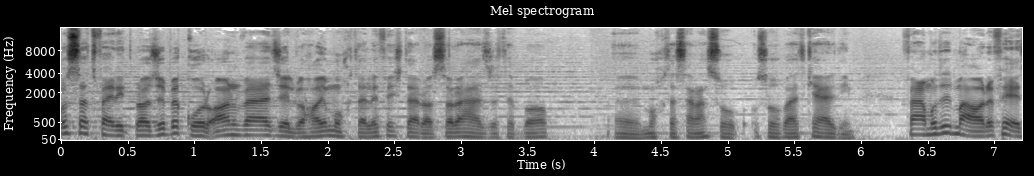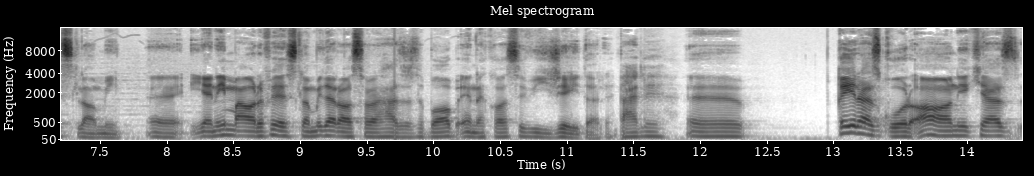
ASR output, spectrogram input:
استاد فرید راجع به قرآن و جلوه های مختلفش در آثار حضرت باب مختصرا صحبت کردیم. فرمودید معارف اسلامی یعنی معارف اسلامی در آثار حضرت باب انعکاس ویژه‌ای داره. بله. غیر از قرآن یکی از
